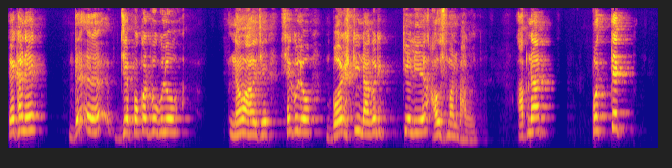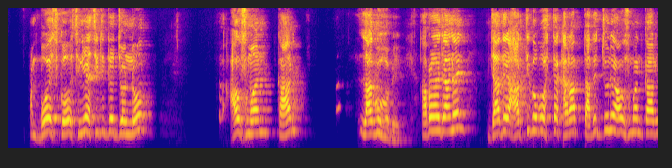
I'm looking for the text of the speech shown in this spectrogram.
এখানে যে প্রকল্পগুলো নেওয়া হয়েছে, সেগুলো বয়স্ক নাগরিককে নিয়ে আয়ুষ্মান ভারত। আপনার প্রত্যেক বয়স্ক সিনিয়র সিটিদের জন্য আয়ুষ্মান কার্ড লাগু হবে। আপনারা জানেন, যাদের আর্থিক অবস্থা খারাপ, তাদের জন্য আয়ুষ্মান কার্ড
